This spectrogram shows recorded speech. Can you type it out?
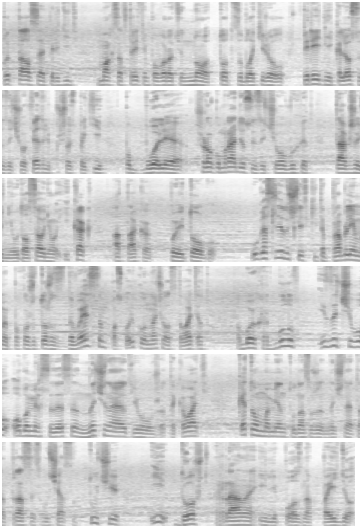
пытался опередить Макса в третьем повороте, но тот заблокировал передние колеса, из-за чего Феттелю пришлось пойти по более широкому радиусу, из-за чего выход также не удался у него и как атака по итогу. У Гасли начались какие-то проблемы, похоже, тоже с ДВСом, поскольку он начал отставать от обоих Редбулов, из-за чего оба Мерседеса начинают его уже атаковать. К этому моменту у нас уже начинает от трассы сгущаться тучи, и дождь рано или поздно пойдет.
